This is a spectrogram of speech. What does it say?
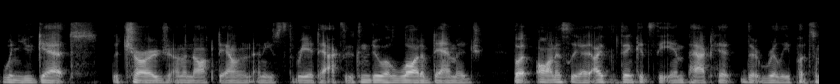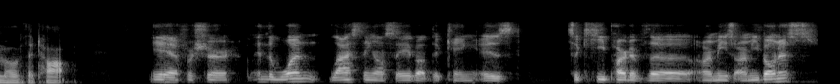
when you get the charge and the knockdown and these three attacks. It can do a lot of damage. But honestly, I, I think it's the impact hit that really puts them over the top. Yeah, for sure. And the one last thing I'll say about the king is it's a key part of the army's army bonus.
